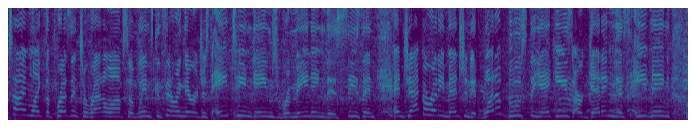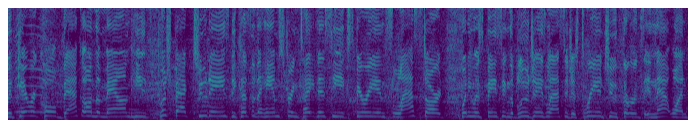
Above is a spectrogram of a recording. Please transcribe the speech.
time like the present to rattle off some wins, considering there are just 18 games remaining this season. And Jack already mentioned it. What a boost the Yankees are getting this evening with Gerrit Cole back on the mound. He pushed back two days because of the hamstring tightness he experienced last start when he was facing the Blue Jays. Lasted just three and two thirds in that one.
